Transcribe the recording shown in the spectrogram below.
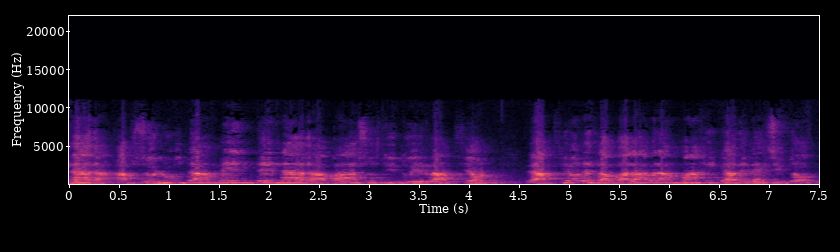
nada, absolutamente nada va a sustituir la acción. La acción es la palabra mágica del éxito.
